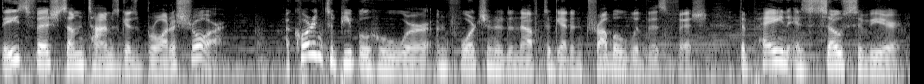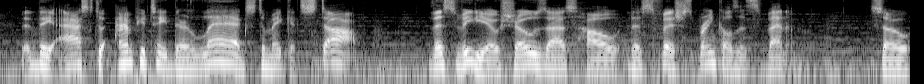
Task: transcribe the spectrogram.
these fish sometimes get brought ashore. According to people who were unfortunate enough to get in trouble with this fish, the pain is so severe that they ask to amputate their legs to make it stop. This video shows us how this fish sprinkles its venom. So,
